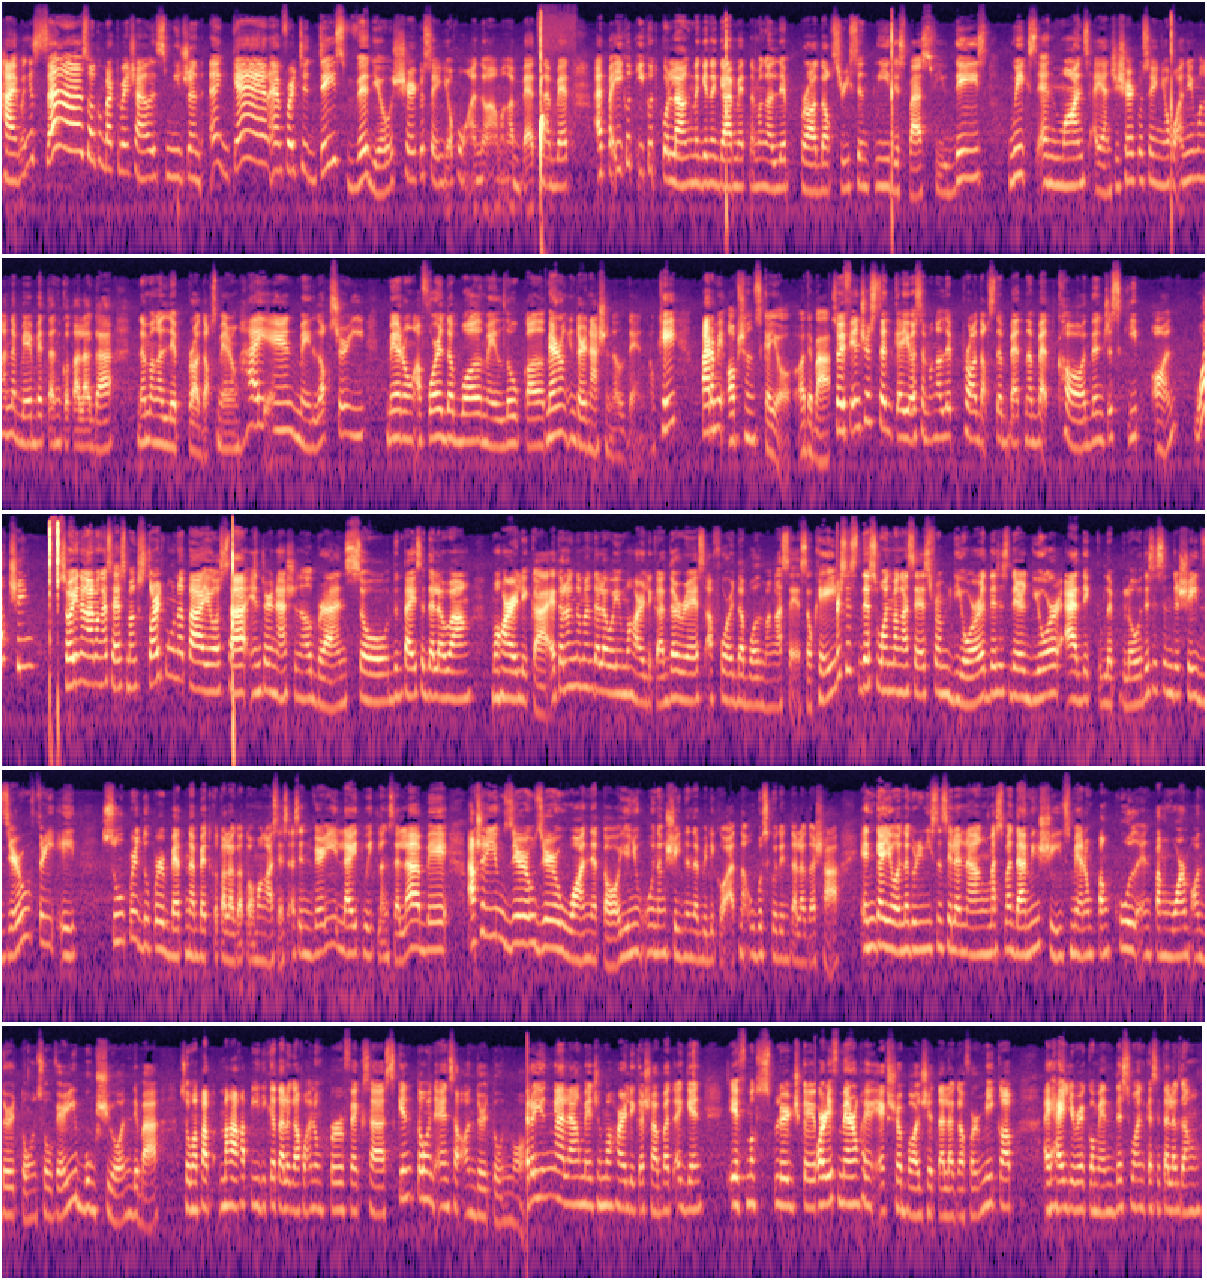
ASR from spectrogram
Hi mga sis! Welcome back to my channel. It's me, Jen, again. And for today's video, share ko sa inyo kung ano ang mga bet na bet at paikot-ikot ko lang na ginagamit ng mga lip products recently, this past few days, weeks, and months. Ayan, share ko sa inyo kung ano yung mga nabebetan ko talaga na mga lip products. Merong high-end, may luxury, merong affordable, may local, merong international din. Okay? Para may options kayo, o, ba? So, if interested kayo sa mga lip products na bet na bet ko, then just keep on watching. So, yun na nga mga sis, mag-start muna tayo sa international brands. So, dun tayo sa dalawang Maharlika. Ito lang naman dalawa yung Maharlika. The rest, affordable mga sis, okay? First is this one mga sis from Dior. This is their Dior Addict Lip Glow. This is in the shade 038 super duper bet na bet ko talaga to mga sis. As in, very lightweight lang sa labi. Actually, yung 001 nito, yun yung unang shade na nabili ko at naubos ko din talaga siya. And ngayon, nag-release na sila ng mas madaming shades. Merong pang cool and pang warm undertone. So, very bugs yun, di ba? So, mapap- makakapili ka talaga kung anong perfect sa skin tone and sa undertone mo. Pero yun nga lang, medyo maharly ka siya. But again, if mag-splurge kayo or if meron kayong extra budget talaga for makeup, I highly recommend this one kasi talagang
